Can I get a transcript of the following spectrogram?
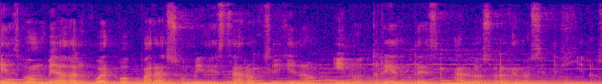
es bombeada al cuerpo para suministrar oxígeno y nutrientes a los órganos y tejidos.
